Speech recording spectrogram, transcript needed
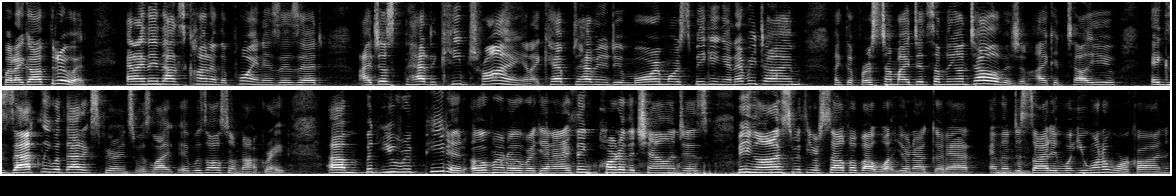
but I got through it. And I think that's kind of the point is, is that I just had to keep trying and I kept having to do more and more speaking. And every time, like the first time I did something on television, I could tell you exactly what that experience was like. It was also not great. Um, but you repeat it over and over again. And I think part of the challenge is being honest with yourself about what you're not good at and then mm-hmm. deciding what you want to work on.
